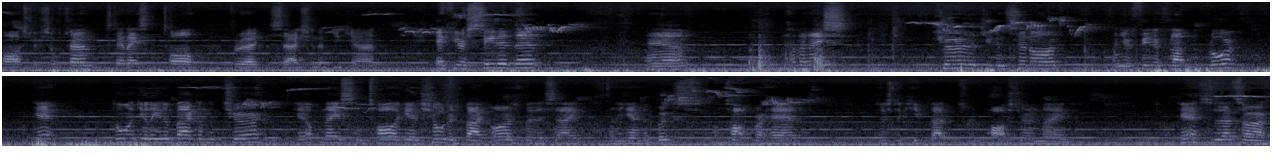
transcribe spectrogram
posture. So try and stay nice and tall throughout the session if you can. If you're seated then, um, have a nice chair that you can sit on and your feet are flat on the floor. Okay, don't want you leaning back on the chair. Get up nice and tall again, shoulders back, arms by the side, and again the books on top of our head, just to keep that sort of posture in mind. Okay, so that's our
